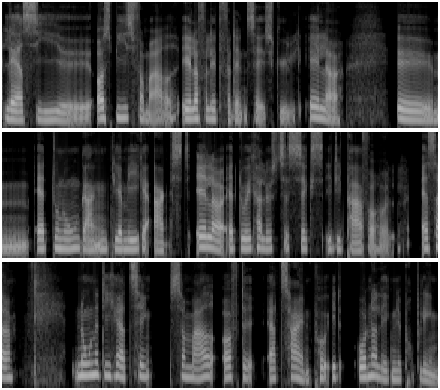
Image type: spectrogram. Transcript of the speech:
lad os sige, øh, at spise for meget, eller for lidt for den sags skyld, eller øh, at du nogle gange bliver mega angst, eller at du ikke har lyst til sex i dit parforhold. Altså, nogle af de her ting, som meget ofte er tegn på et underliggende problem.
